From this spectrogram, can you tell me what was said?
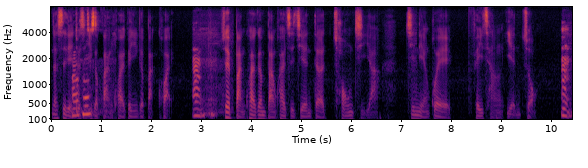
那四点就是一个板块跟一个板块，嗯嗯，所以板块跟板块之间的冲击啊，今年会非常严重，嗯。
